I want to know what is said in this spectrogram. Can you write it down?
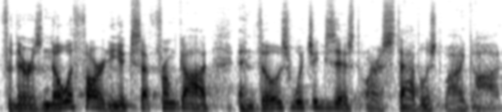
for there is no authority except from God, and those which exist are established by God.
